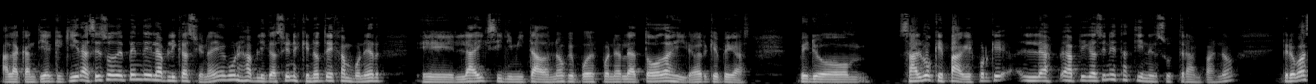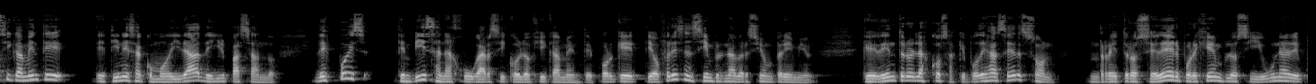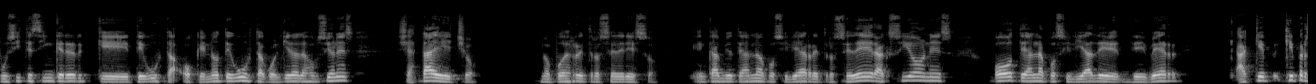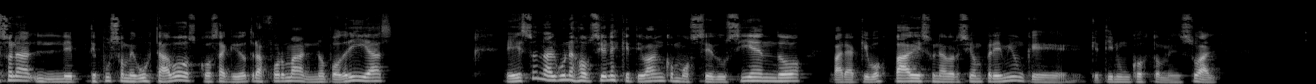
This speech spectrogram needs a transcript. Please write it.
a la cantidad que quieras. Eso depende de la aplicación. Hay algunas aplicaciones que no te dejan poner eh, likes ilimitados, ¿no? Que puedes ponerle a todas y a ver qué pegas. Pero salvo que pagues, porque las aplicaciones estas tienen sus trampas, ¿no? Pero básicamente eh, tiene esa comodidad de ir pasando. Después te empiezan a jugar psicológicamente, porque te ofrecen siempre una versión premium, que dentro de las cosas que podés hacer son retroceder, por ejemplo, si una le pusiste sin querer que te gusta o que no te gusta cualquiera de las opciones, ya está hecho. No puedes retroceder eso. En cambio, te dan la posibilidad de retroceder acciones o te dan la posibilidad de, de ver a qué, qué persona le, te puso me gusta a vos, cosa que de otra forma no podrías. Eh, son algunas opciones que te van como seduciendo para que vos pagues una versión premium que, que tiene un costo mensual.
